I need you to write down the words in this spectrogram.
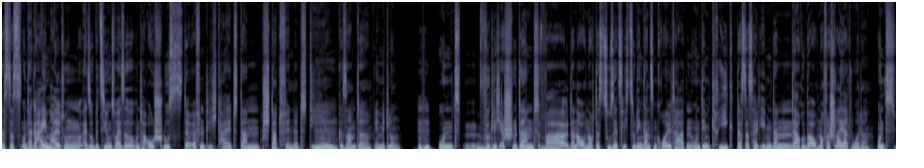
dass das unter Geheimhaltung, also beziehungsweise unter Ausschluss der Öffentlichkeit dann stattfindet, die mhm. gesamte Ermittlung. Mhm. Und wirklich erschütternd war dann auch noch, dass zusätzlich zu den ganzen Gräueltaten und dem Krieg, dass das halt eben dann darüber auch noch verschleiert wurde. Und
